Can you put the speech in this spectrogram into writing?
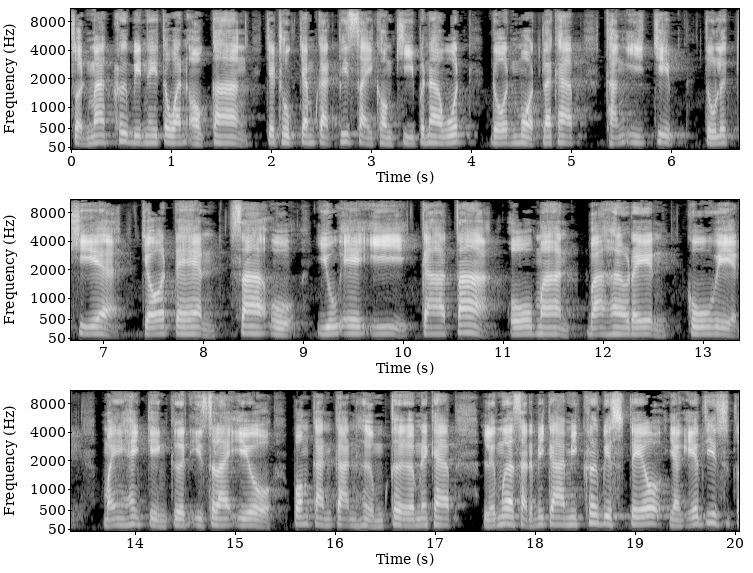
ส่วนมากเครื่องบินในตะวันออกกลาง จะถูกจำกัดพิสัยของขีปนาวุธโดนหมดแล้วครับ ทั้งอียิปต์ตุรกีจอร์แดน ซาอุ UAE กาตาโอมาน บาฮาเรนคูเวต ไม่ให้เก่งเกินอิสราเอล ป้องกันการเหิมเกริมนะครับ หรือเมื่อสหรัฐอเมริกามีเครื่องบินสเตล อย่าง F-22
